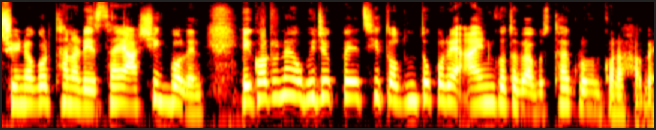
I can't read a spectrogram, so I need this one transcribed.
শ্রীনগর থানার এসআই আশিক বলেন, এ ঘটনায় অভিযোগ পেয়েছি, তদন্ত করে আইনগত ব্যবস্থা গ্রহণ করা হবে।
